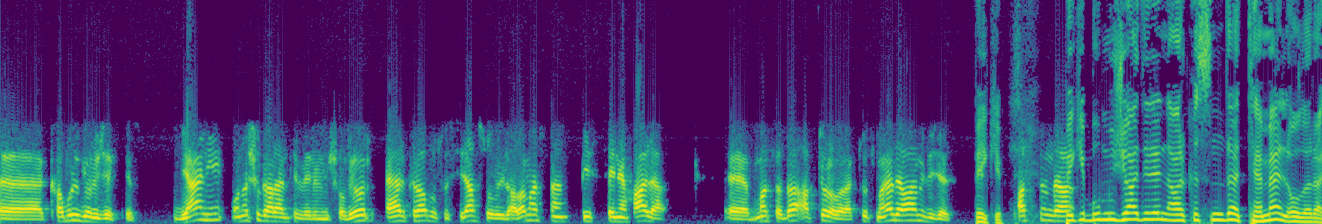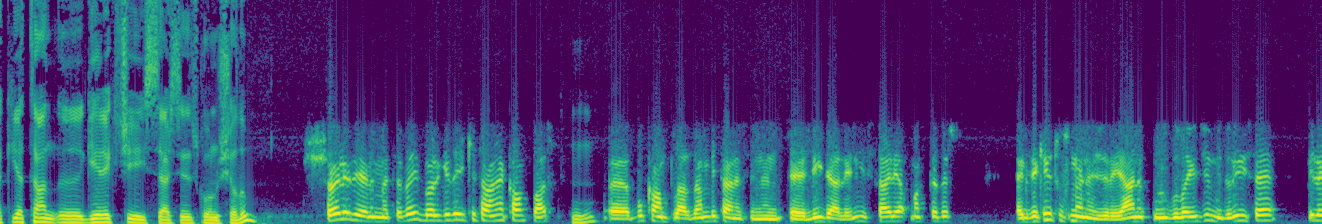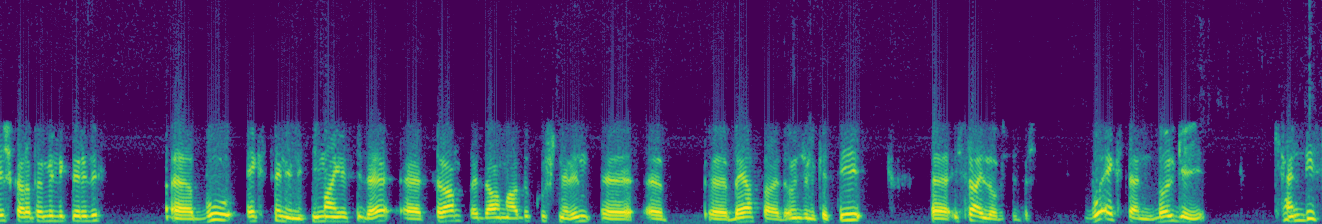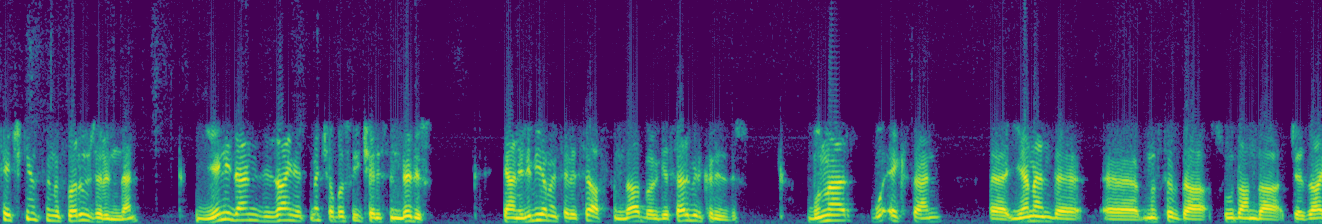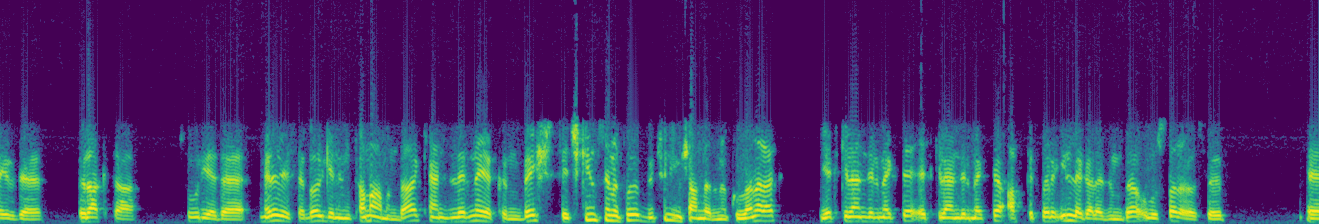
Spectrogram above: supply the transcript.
e, kabul görecektir. Yani ona şu garanti verilmiş oluyor. Eğer Trablus'u silah zoruyla alamazsan biz seni hala e, masada aktör olarak tutmaya devam edeceğiz. Peki. Aslında Peki bu mücadelenin arkasında temel olarak yatan e, gerekçeyi isterseniz konuşalım. Şöyle diyelim Mete Bey, bölgede iki tane kamp var. Hı hı. E, bu kamplardan bir tanesinin e, liderliğini İsrail yapmaktadır. Executive Manager'ı yani uygulayıcı müdürü ise Birleşik Arap Emirlikleri'dir. E, bu eksenin himayesi de e, Trump ve damadı Kushner'in e, e, e, Beyaz Saray'da öncülük ettiği e, İsrail lobisidir. Bu eksen bölgeyi kendi seçkin sınıfları üzerinden yeniden dizayn etme çabası içerisindedir. Yani Libya meselesi aslında bölgesel bir krizdir. Bunlar bu eksen e, Yemen'de, e, Mısır'da, Sudan'da, Cezayir'de, Irak'ta, Suriye'de neredeyse bölgenin tamamında kendilerine yakın 5 seçkin sınıfı bütün imkanlarını kullanarak yetkilendirmekte, etkilendirmekte attıkları illegal adımda uluslararası e,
